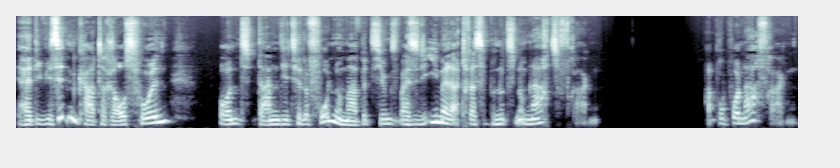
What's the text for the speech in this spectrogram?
die Visitenkarte rausholen und dann die Telefonnummer beziehungsweise die E-Mail-Adresse benutzen, um nachzufragen. Apropos Nachfragen.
